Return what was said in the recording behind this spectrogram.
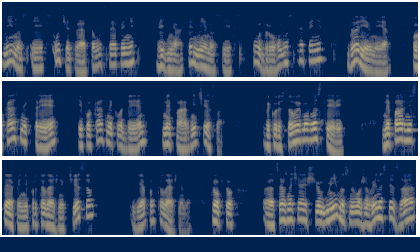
Мінус х у четвертому степені відняти мінус х у другому степені дорівнює. Показник 3 і показник 1 непарні числа. Використовуємо властивість. Непарні степені протилежних чисел є протилежними. Тобто е, це означає, що мінус ми можемо винести за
